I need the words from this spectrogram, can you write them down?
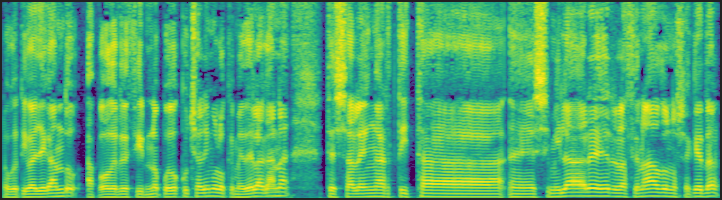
Lo que te iba llegando a poder decir, no puedo escuchar mismo lo que me dé la gana, te salen artistas eh, similares, relacionados, no sé qué tal,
